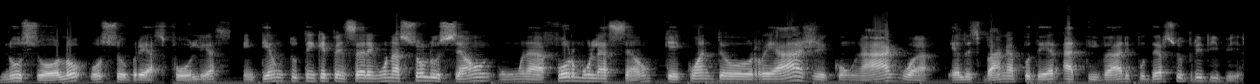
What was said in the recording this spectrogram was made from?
no solo ou sobre as folhas. Então, tu tem que pensar em uma solução, uma formulação que quando reage com água, eles vão a poder ativar e poder sobreviver.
